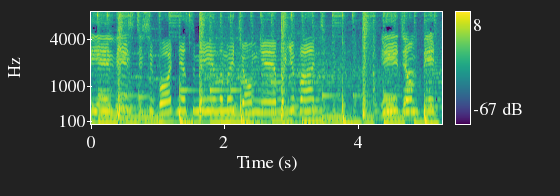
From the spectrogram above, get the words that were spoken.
хорошие вести. Сегодня с милым идем не воевать. Идем петь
